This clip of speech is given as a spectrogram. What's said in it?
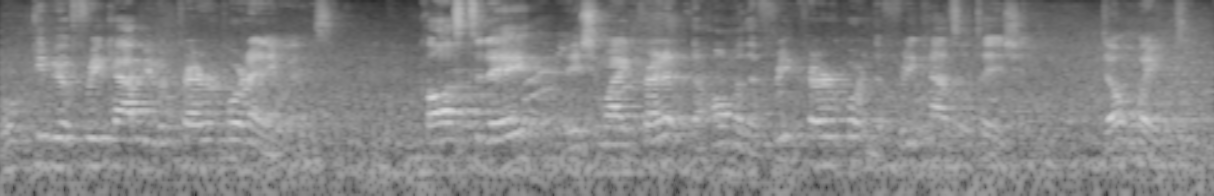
We'll give you a free copy of a credit report anyways. Call us today, Nationwide Credit, the home of the free credit report and the free consultation. Don't wait.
